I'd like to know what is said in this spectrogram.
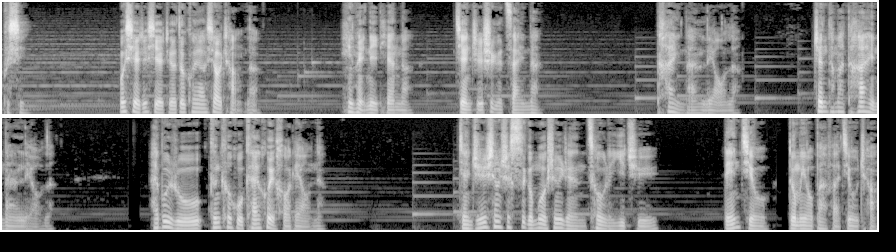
不行，我写着写着都快要笑场了，因为那天呢。简直是个灾难，太难聊了，真他妈太难聊了，还不如跟客户开会好聊呢。简直像是四个陌生人凑了一局，连酒都没有办法救场。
